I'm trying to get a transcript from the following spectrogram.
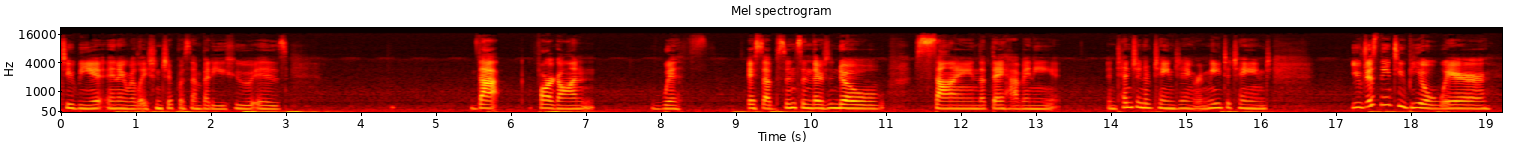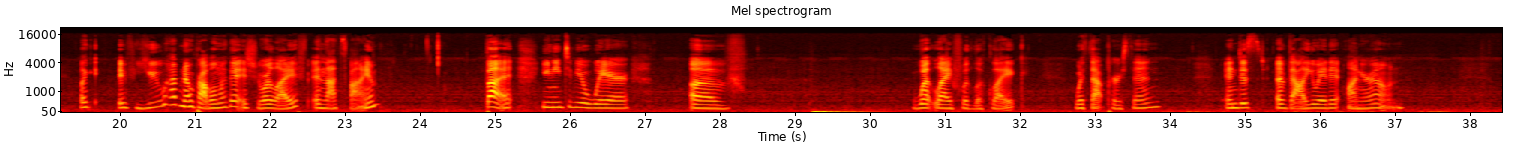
to be in a relationship with somebody who is that far gone with a substance and there's no sign that they have any intention of changing or need to change. You just need to be aware. Like, if you have no problem with it, it's your life and that's fine. But you need to be aware of what life would look like with that person and just evaluate it on your own.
